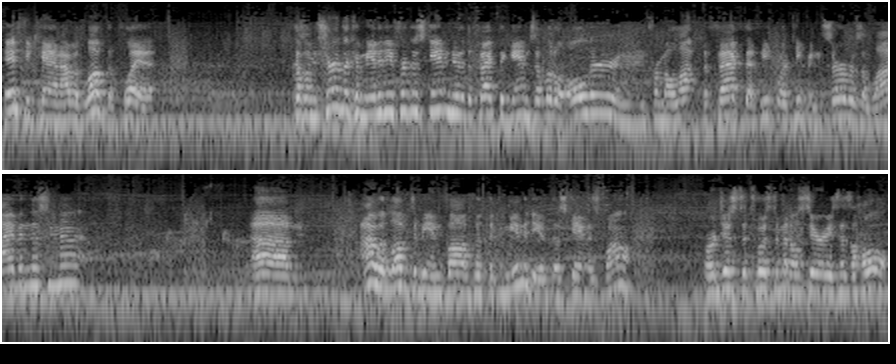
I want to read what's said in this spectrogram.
if you can, I would love to play it. Because I'm sure the community for this game, due to the fact the game's a little older, and from a lot the fact that people are keeping servers alive and this and that, um, I would love to be involved with the community of this game as well. Or just the Twisted Metal series as a whole.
